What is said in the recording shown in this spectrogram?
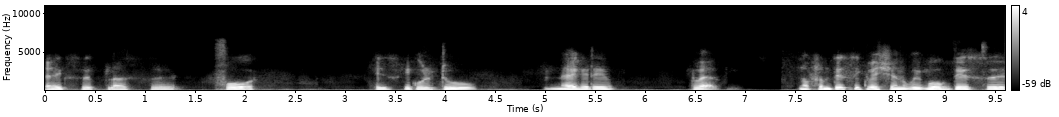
x plus uh, 4 is equal to negative 12 now from this equation we move this uh,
